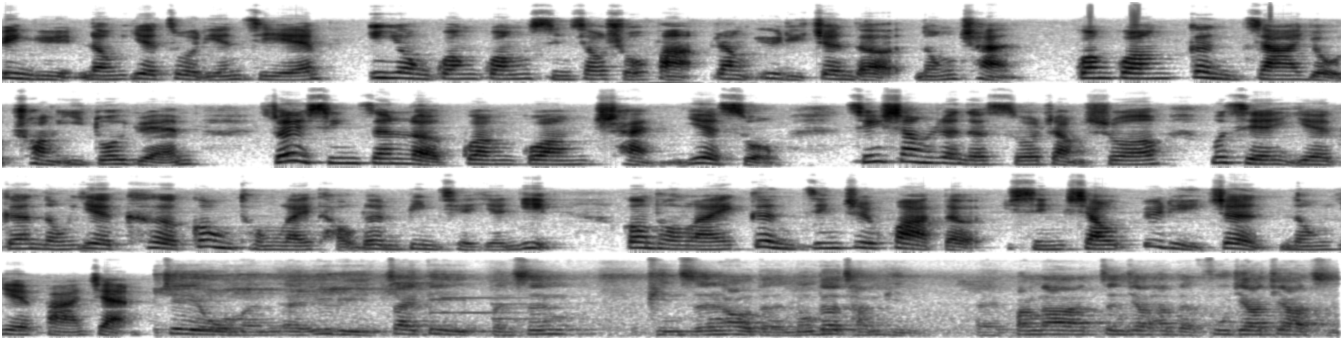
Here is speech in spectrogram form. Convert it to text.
并与农业做连结，应用观光行销手法，让玉里镇的农产观光更加有创意多元。所以新增了观光产业所。新上任的所长说，目前也跟农业课共同来讨论，并且研议，共同来更精致化的行销玉里镇农业发展。借由我们呃玉里在地本身品质很好的农特产品，呃，帮他增加他的附加价值，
